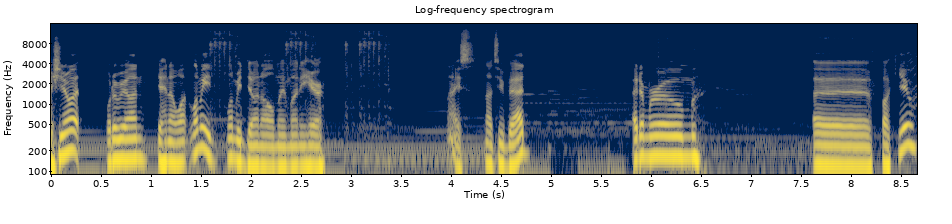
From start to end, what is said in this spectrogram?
Actually, you know what? What are we on? Yeah, no, what? Let me let me donate all my money here. Nice, not too bad. Item room. Uh, fuck you.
